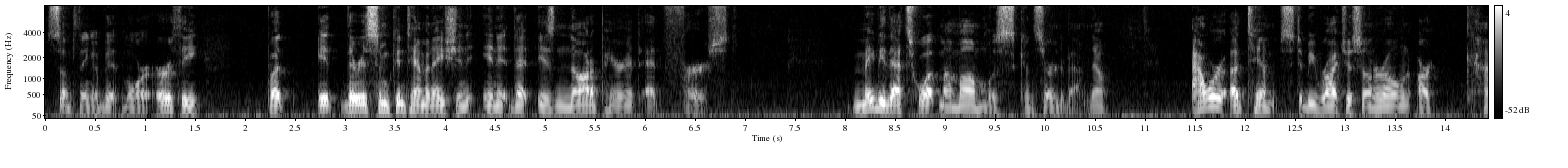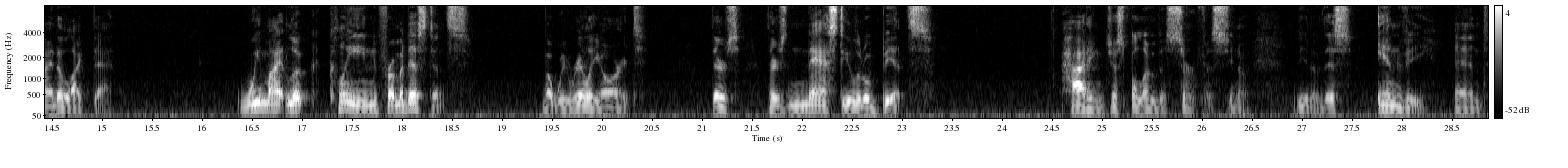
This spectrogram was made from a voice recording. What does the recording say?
something a bit more earthy. But it there is some contamination in it that is not apparent at first. Maybe that's what my mom was concerned about. Now, our attempts to be righteous on our own are kind of like that. We might look clean from a distance, but we really aren't. There's there's nasty little bits hiding just below the surface, you know, you know this envy and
